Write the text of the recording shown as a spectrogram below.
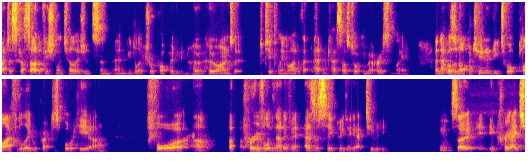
I, discussed artificial intelligence and, and intellectual property and who, who owns it, particularly in light of that patent case I was talking about recently. And that was an opportunity to apply for the Legal Practice Board here for um, approval of that event as a CPD activity. Mm. So it, it, creates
